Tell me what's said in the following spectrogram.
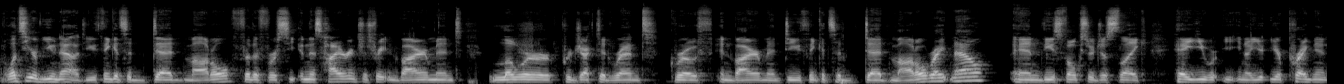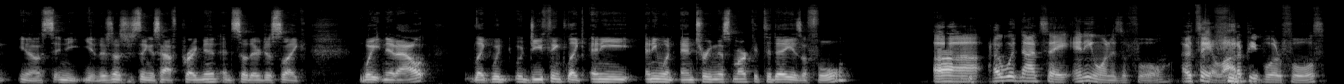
what's your view now? Do you think it's a dead model for the first in this higher interest rate environment, lower projected rent growth environment? Do you think it's a dead model right now? And these folks are just like, hey, you were, you know, you're, you're pregnant, you know, and you, you know, there's no such thing as half pregnant, and so they're just like waiting it out like would, would do you think like any anyone entering this market today is a fool uh, I would not say anyone is a fool. I would say a lot of people are fools,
